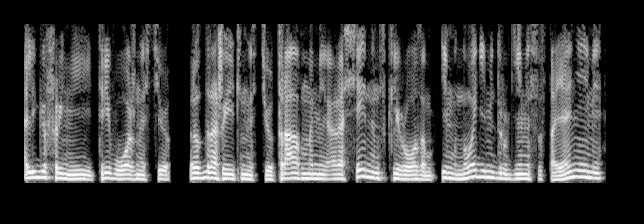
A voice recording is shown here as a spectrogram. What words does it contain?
олигофренией, тревожностью, раздражительностью, травмами, рассеянным склерозом и многими другими состояниями,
